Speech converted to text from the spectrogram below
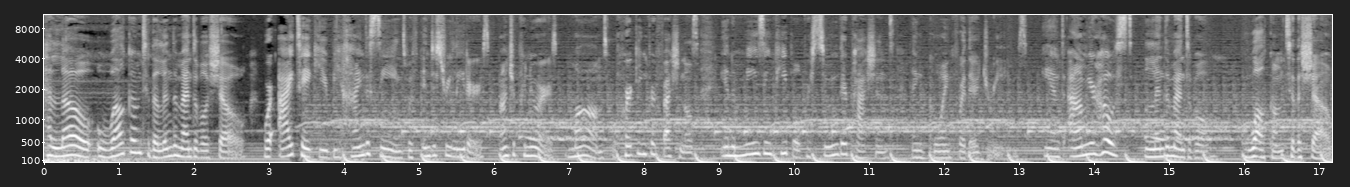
Hello, welcome to the Linda Mendible Show, where I take you behind the scenes with industry leaders, entrepreneurs, moms, working professionals, and amazing people pursuing their passions and going for their dreams. And I'm your host, Linda Mendible. Welcome to the show.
